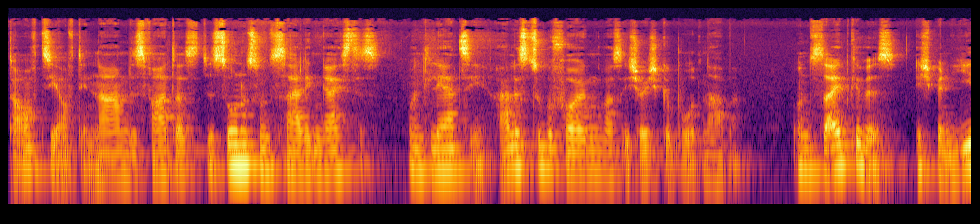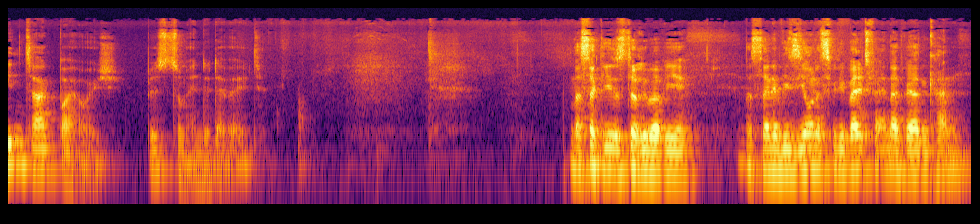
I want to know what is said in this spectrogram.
Tauft sie auf den Namen des Vaters, des Sohnes und des Heiligen Geistes und lehrt sie, alles zu befolgen, was ich euch geboten habe. Und seid gewiss, ich bin jeden Tag bei euch bis zum Ende der Welt. Was sagt Jesus darüber, wie dass seine Vision ist, wie die Welt verändert werden kann,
